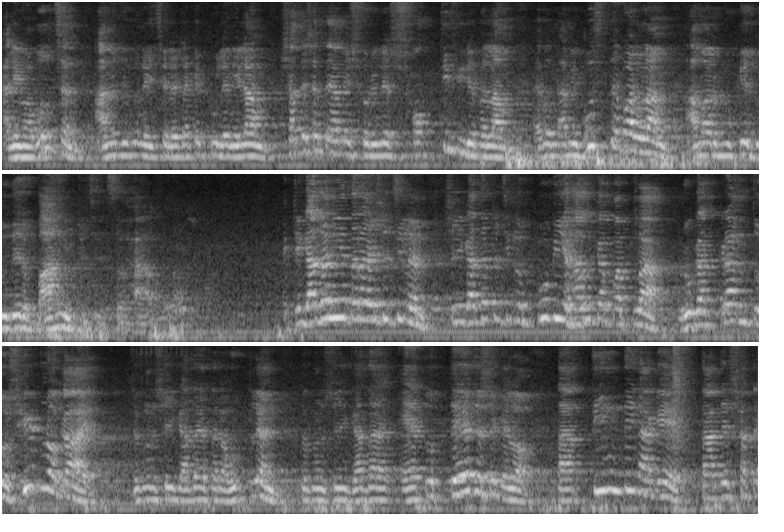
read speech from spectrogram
হালিমা বলছেন, আমি যখন এই ছেলেটাকে তুলে নিলাম, সাথে সাথে আমি শরীরের শক্তি ফিরে পেলাম এবং আমি বুঝতে পারলাম আমার বুকে দুধের বান উঠেছে। একটি গাধা নিয়ে তারা এসেছিলেন। সেই গাধাটা ছিল খুবই হালকা পাতলা, রোগাক্রান্ত, শীর্ণকায়। যখন সেই গাধায় তারা উঠলেন, তখন সেই এত তেজ এসে গেল, তার তিন দিন আগে তাদের সাথে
